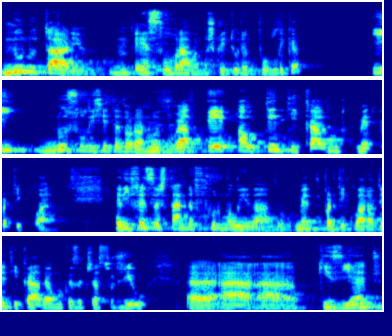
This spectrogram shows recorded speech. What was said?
no notário é celebrada uma escritura pública e no solicitador ou no advogado é autenticado um documento particular. A diferença está na formalidade. O documento particular autenticado é uma coisa que já surgiu uh, há, há 15 anos,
